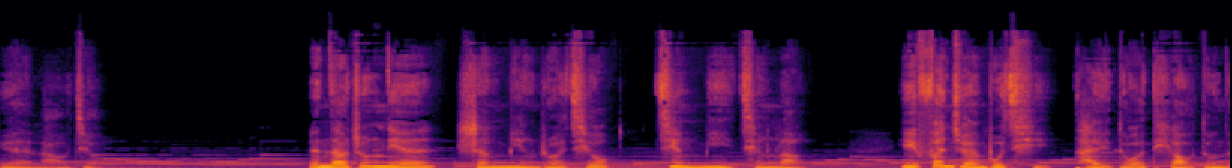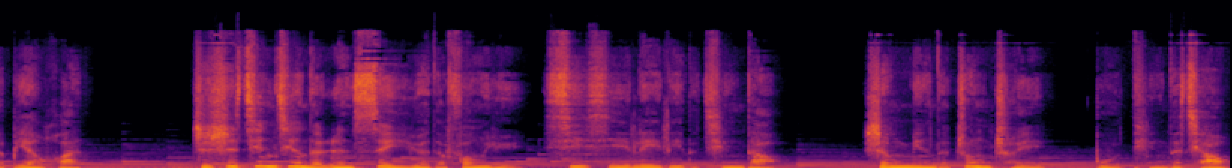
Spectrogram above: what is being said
月老酒。人到中年，生命若秋，静谧清冷，已翻卷不起太多跳动的变幻。只是静静的任岁月的风雨淅淅沥沥的倾倒，生命的重锤不停的敲。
